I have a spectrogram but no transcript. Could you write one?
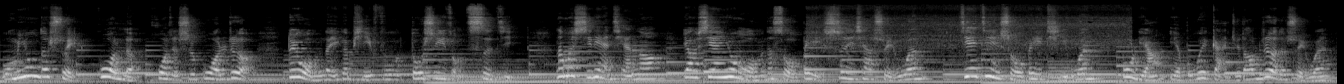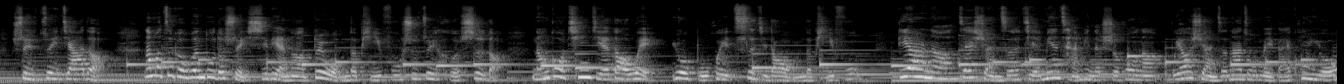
我们用的水过冷或者是过热，对我们的一个皮肤都是一种刺激。那么洗脸前呢，要先用我们的手背试一下水温。接近手背体温不凉也不会感觉到热的水温是最佳的。那么这个温度的水洗脸呢，对我们的皮肤是最合适的，能够清洁到位，又不会刺激到我们的皮肤。第二呢，在选择洁面产品的时候呢，不要选择那种美白控油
